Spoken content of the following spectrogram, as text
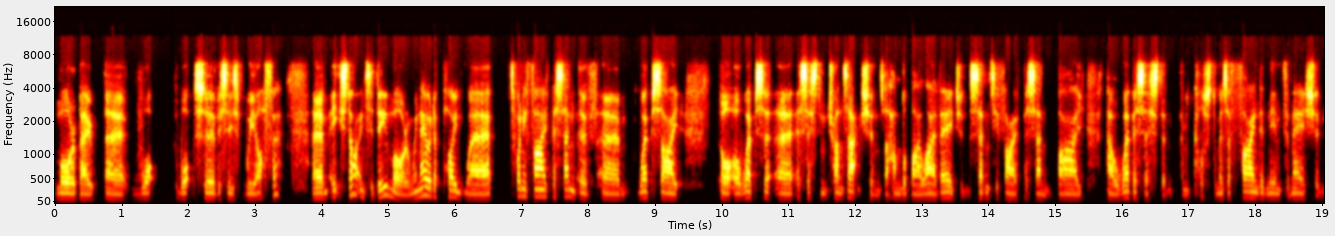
more about uh, what what services we offer. Um, it's starting to do more, and we're now at a point where 25% of um, website or, or web uh, assistant transactions are handled by live agents, 75% by our web assistant, and customers are finding the information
